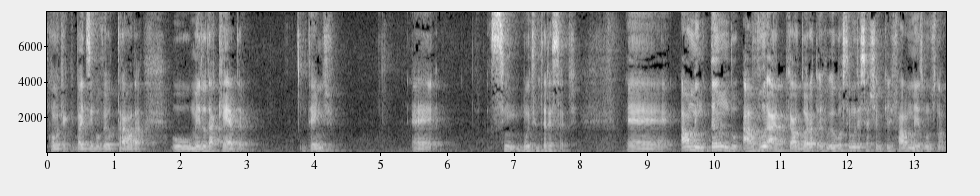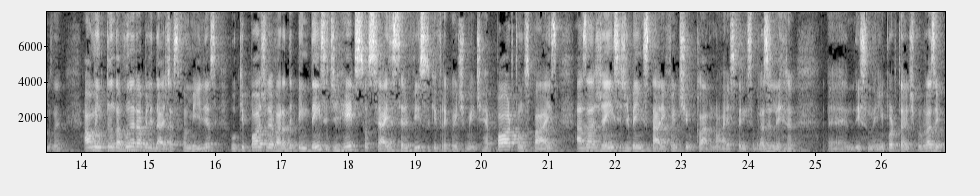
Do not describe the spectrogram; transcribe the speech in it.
como é que vai desenvolver o trauma, da, o medo da queda. Entende? É, sim, muito interessante é, aumentando a agora eu gostei muito desse artigo que ele fala mesmo os nomes, né? Aumentando a vulnerabilidade das famílias, o que pode levar à dependência de redes sociais e serviços que frequentemente reportam os pais às agências de bem-estar infantil. Claro, não é a experiência brasileira, é, isso nem é importante para o Brasil,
